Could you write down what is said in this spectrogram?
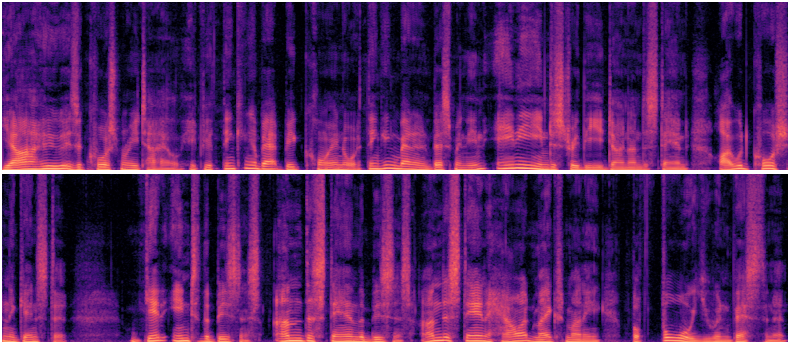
Yahoo is a cautionary tale. If you're thinking about Bitcoin or thinking about an investment in any industry that you don't understand, I would caution against it. Get into the business, understand the business, understand how it makes money before you invest in it,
